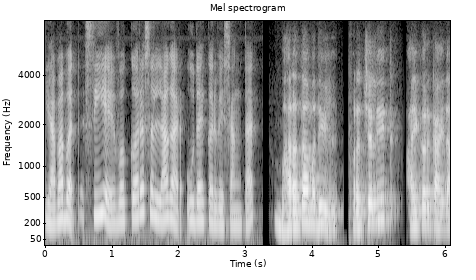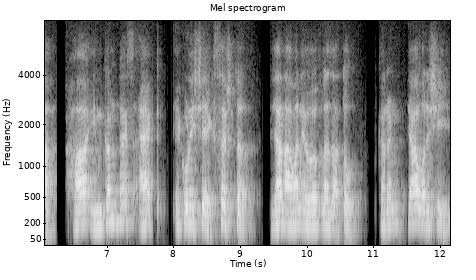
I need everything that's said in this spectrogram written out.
याबाबत सीए व कर सल्लागार उदय कर्वे सांगतात. भारतामधील प्रचलित आयकर कायदा हा इन्कम टॅक्स ऍक्ट एकोणीसशे एकसष्ट या नावाने ओळखला जातो. कारण त्या वर्षी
